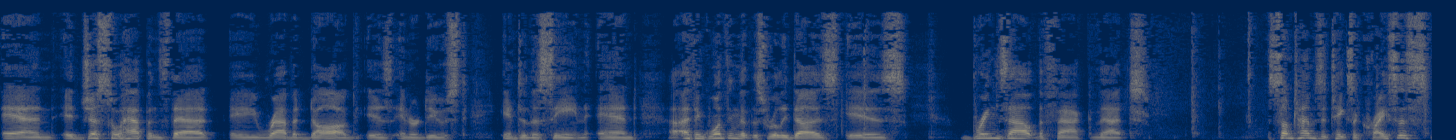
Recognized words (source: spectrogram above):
And it just so happens that a rabid dog is introduced into the scene. And I think one thing that this really does is brings out the fact that sometimes it takes a crisis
